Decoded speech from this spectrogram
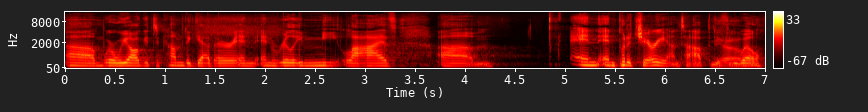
yeah. um, where we all get to come together and and really meet live um, and and put a cherry on top yeah. if you will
